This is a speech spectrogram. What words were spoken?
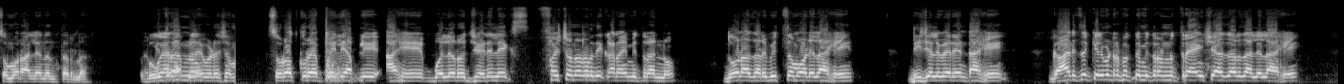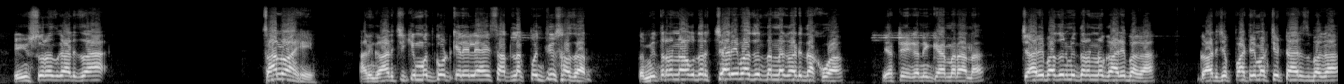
समोर आल्यानंतर बघूया आपल्या व्हिडिओच्या सुरुवात करूया. पहिली आपली आहे बोलेरो झेड एक्स फर्स्ट ओनरमध्ये कार आहे मित्रांनो? दोन हजार वीसचं मॉडेल आहे. डिझेल वेरियंट आहे. गाडीचं किलोमीटर फक्त मित्रांनो त्र्याऐंशी हजार झालेलं आहे. इन्शुरन्स गाडीचा चालू आहे. आणि गाडीची किंमत कोट केलेली आहे सात लाख पंचवीस हजार. तर मित्रांनो अगोदर चारी बाजून त्यांना गाडी दाखवा. या ठिकाणी कॅमेरा ना. चारी बाजून मित्रांनो गाडी बघा. गाडीचे पाठीमागचे टायर्स बघा.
